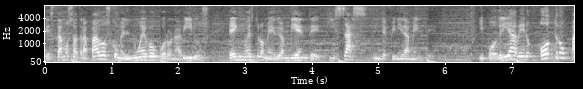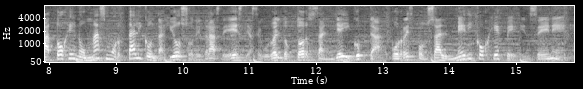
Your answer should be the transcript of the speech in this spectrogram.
Estamos atrapados con el nuevo coronavirus en nuestro medio ambiente, quizás indefinidamente. Y podría haber otro patógeno más mortal y contagioso detrás de este, aseguró el doctor Sanjay Gupta, corresponsal médico jefe en CNN.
